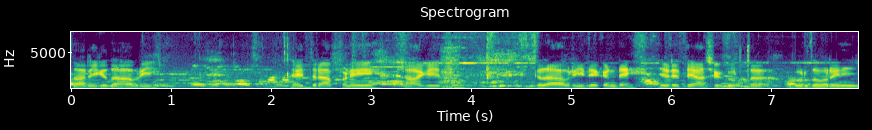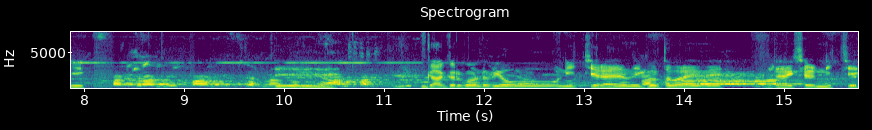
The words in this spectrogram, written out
ਸਾਰੀ ਗਦਾਵਰੀ ਇੱਧਰ ਆਪਣੇ ਆ ਗਏ। ਗਦਾਵਰੀ ਦੇ ਕੰਢੇ, ਜਿਹੜੇ ਇਤਿਹਾਸਕ ਗੁਰਤ, ਗੁਰਦੁਆਰੇ ਨੇ ਜੀ। ਤੇ ਗਾਗਰਗੁੰਡ ਵੀ ਉਹ ਨੀਚੇ ਰਹਿ ਜਾਂਦੇ ਗੁਰਦੁਆਰੇ ਦੇ ਬੈਕ ਸਾਈਡ ਨੀਚੇ।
